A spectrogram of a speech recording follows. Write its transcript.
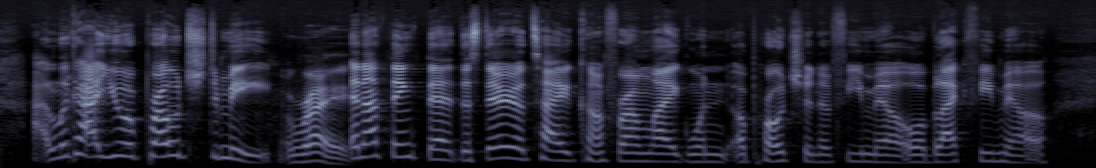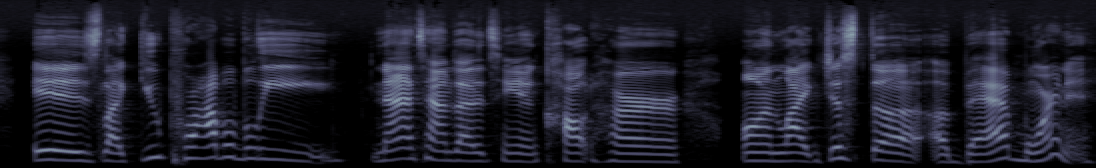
look how you approached me. Right. And I think that the stereotype come from like when approaching a female or a black female is like you probably nine times out of ten caught her on like just a, a bad morning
